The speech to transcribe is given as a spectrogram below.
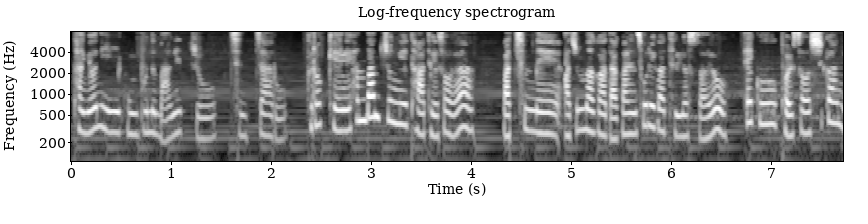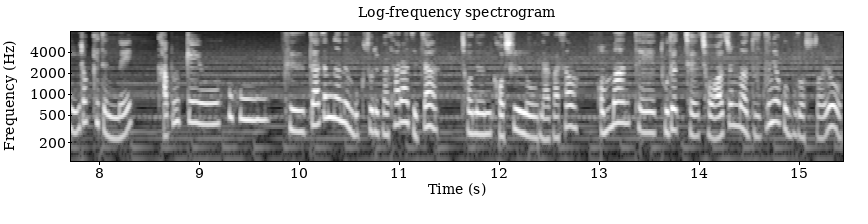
당연히 공부는 망했죠. 진짜로. 그렇게 한밤중이 다 돼서야 마침내 아줌마가 나가는 소리가 들렸어요. 에구 벌써 시간이 이렇게 됐네. 가볼게요. 호호. 그 짜증나는 목소리가 사라지자 저는 거실로 나가서 엄마한테 도대체 저 아줌마 누구냐고 물었어요.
